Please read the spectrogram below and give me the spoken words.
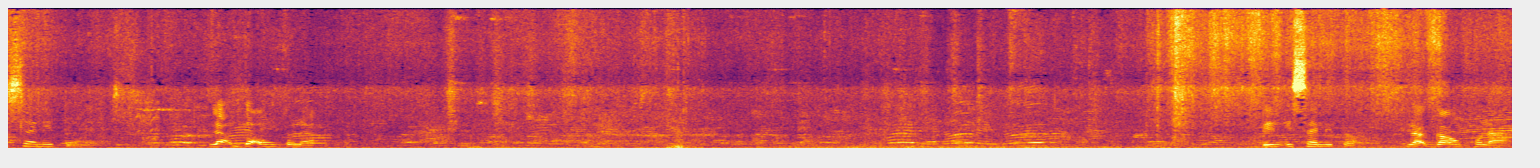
isa nito. Lagaong pula. Then, isa nito. Lagaong pula.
